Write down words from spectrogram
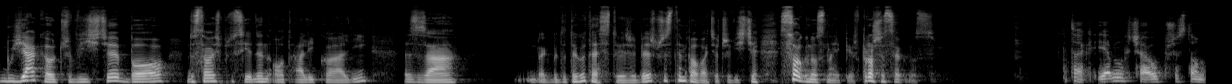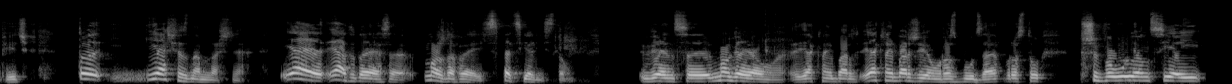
buziaka oczywiście, bo dostałaś plus jeden od Ali Koali za jakby do tego testu, jeżeli będziesz przystępować oczywiście. Sognos najpierw, proszę Sognos. Tak, ja bym chciał przystąpić. To ja się znam na śnie. Ja, ja tutaj jestem, można powiedzieć, specjalistą. Więc mogę ją jak najbardziej, jak najbardziej ją rozbudzę, po prostu przywołując jej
